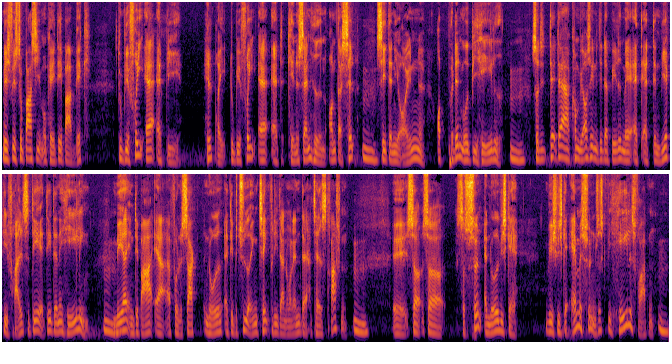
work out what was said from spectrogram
Hvis, hvis du bare siger, okay, det er bare væk. Du bliver fri af at blive helbredt. Du bliver fri af at kende sandheden om dig selv, mm. se den i øjnene, og på den måde blive helet. Mm. Så det, der, der kommer vi også ind i det der billede med, at, at den virkelige frelse, det er, det er denne heling. Mm. Mere end det bare er at få det sagt noget, at det betyder ingenting, fordi der er nogen anden, der har taget straffen. Mm. Øh, så, så, så synd er noget, vi skal... Hvis vi skal af med synden, så skal vi heles fra den. Mm.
